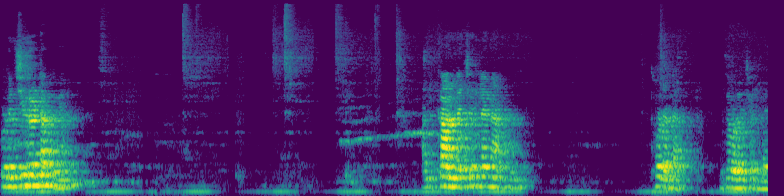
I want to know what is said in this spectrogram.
थोडं जिरं टाकूया. आणि कांदा चिरलाय ना आपण. थोडं टाक जेवढा चिरलाय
